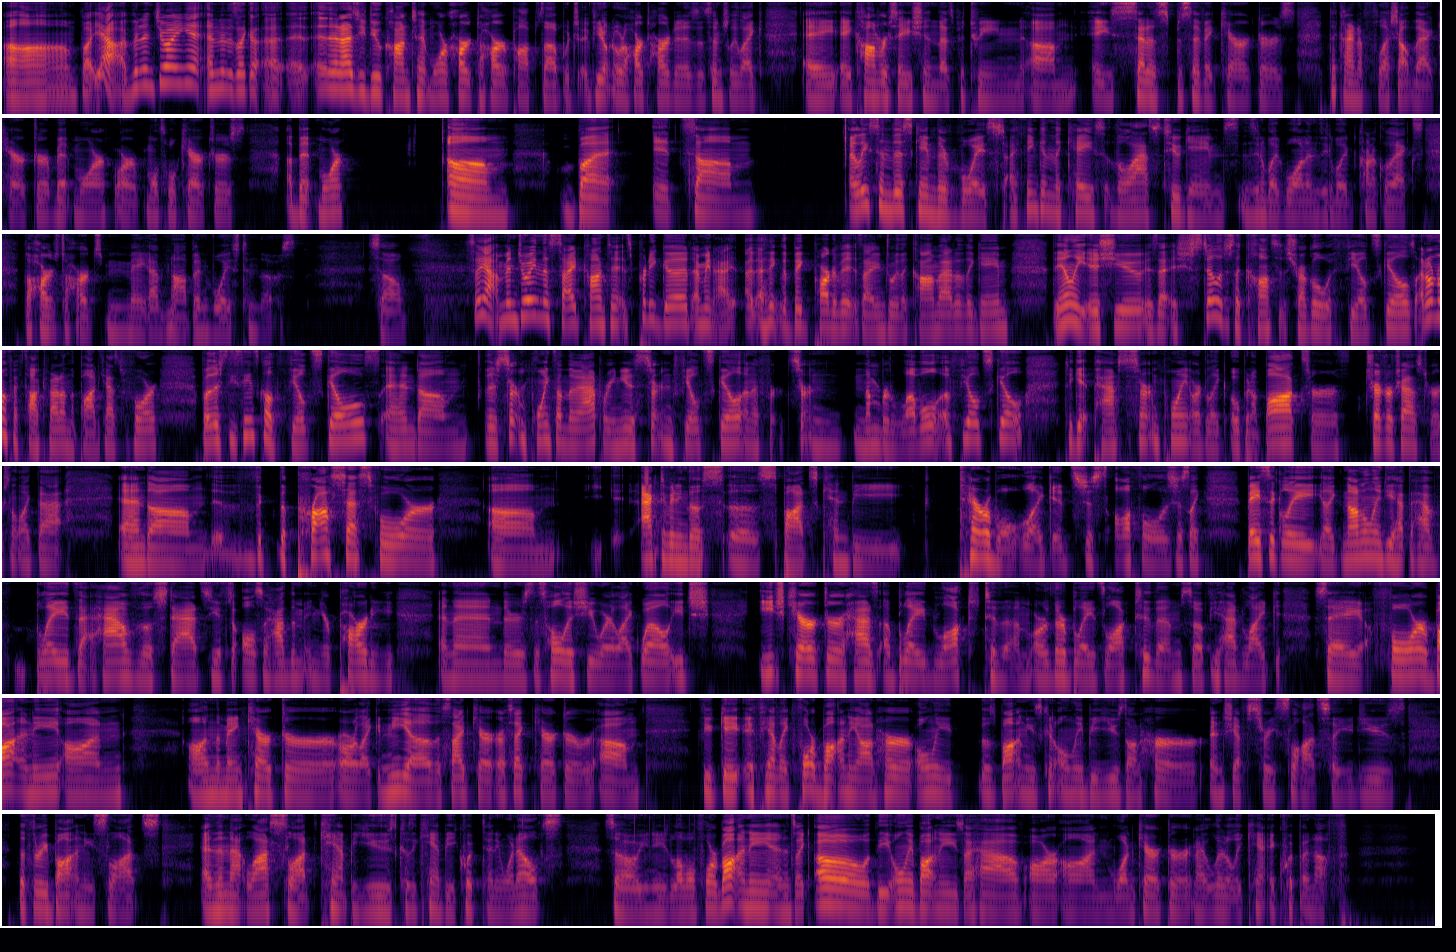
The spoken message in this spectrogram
Um but yeah i've been enjoying it and then there's like a, a and then as you do content more heart to heart pops up which if you don't know what a heart to heart is essentially like a a conversation that's between um a set of specific characters to kind of flesh out that character a bit more or multiple characters a bit more. Um but it's um at least in this game they're voiced. I think in the case of the last two games, Xenoblade 1 and Xenoblade Chronicles X, the hearts to hearts may have not been voiced in those. So so yeah, I'm enjoying the side content. It's pretty good. I mean, I I think the big part of it is I enjoy the combat of the game. The only issue is that it's still just a constant struggle with field skills. I don't know if I've talked about it on the podcast before, but there's these things called field skills, and um, there's certain points on the map where you need a certain field skill and a certain number level of field skill to get past a certain point, or to like open a box or treasure chest or something like that. And um, the the process for um activating those uh, spots can be terrible. Like it's just awful. It's just like basically like not only do you have to have blades that have those stats you have to also have them in your party. And then there's this whole issue where like well each each character has a blade locked to them or their blades locked to them. So if you had like say four botany on on the main character or like Nia the side character or second character um if you gave if you had like four botany on her, only those botanies could only be used on her, and she has three slots, so you'd use the three botany slots, and then that last slot can't be used because it can't be equipped to anyone else. So you need level four botany, and it's like, oh, the only botanies I have are on one character, and I literally can't equip enough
